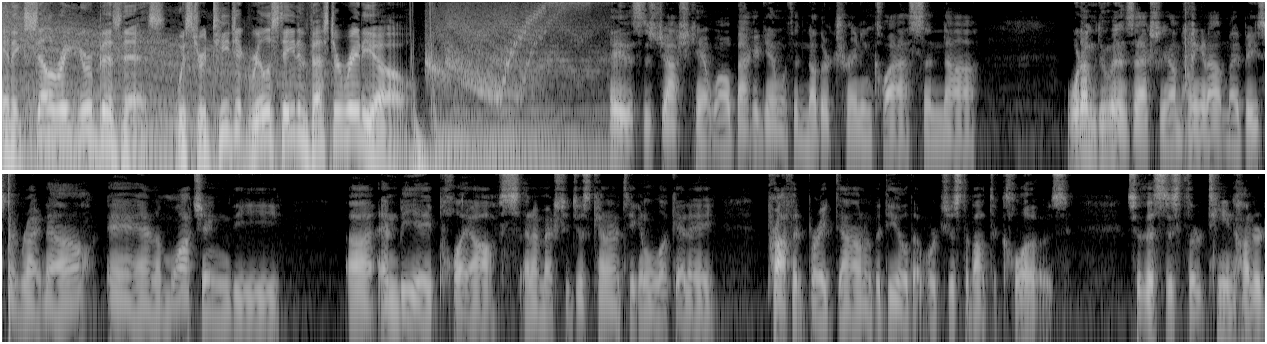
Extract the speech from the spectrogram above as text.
and accelerate your business with Strategic Real Estate Investor Radio. Hey, this is Josh Cantwell back again with another training class. And uh, what I'm doing is actually I'm hanging out in my basement right now and I'm watching the uh, NBA playoffs. And I'm actually just kind of taking a look at a profit breakdown of a deal that we're just about to close. So this is 1300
